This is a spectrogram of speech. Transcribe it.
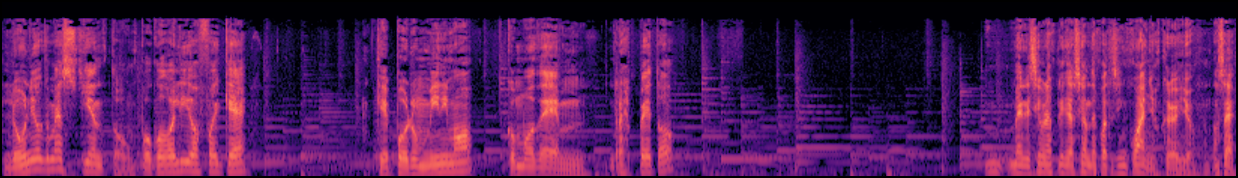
Lo único que me siento un poco dolido fue que, que por un mínimo como de mm, respeto, merecía una explicación después de cinco años, creo yo. No sé.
